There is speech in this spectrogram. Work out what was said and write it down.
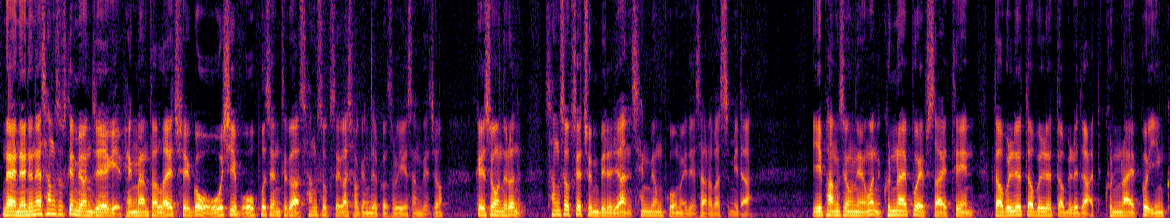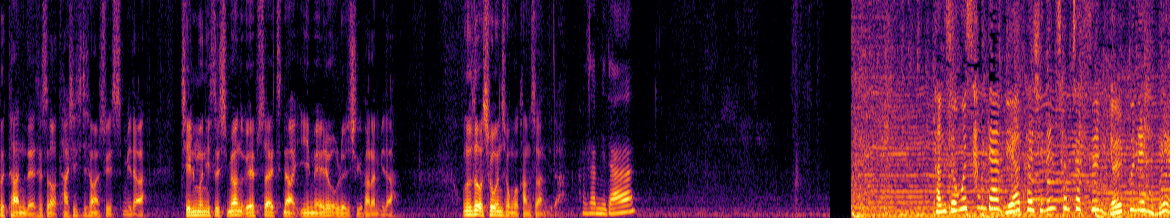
네, 내년에 상속세 면제액이 100만 달러의 최고 55%가 상속세가 적용될 것으로 예상되죠. 그래서 오늘은 상속세 준비를 위한 생명보험에 대해서 알아봤습니다. 이 방송 내용은 굿라이프 웹사이트인 www.goodlifeinc.net에서 다시 시청할 수 있습니다. 질문 있으시면 웹사이트나 이메일을 올려주시기 바랍니다. 오늘도 좋은 정보 감사합니다. 감사합니다. 방송 후 상담 예약하시는 선착순 10분에 한해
